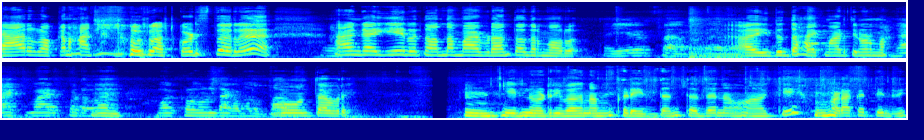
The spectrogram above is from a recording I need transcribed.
ಯಾರು ರೊಕ್ಕನ ಹಾಕ್ಲಿಲ್ಲ ಅವ್ರು ಅಷ್ಟು ಕೊಡಿಸ್ತಾರ. ಹಂಗಾಗಿ ಏನಿರುತ್ತೆ ಅದನ್ನ ಮಾಡ್ಬಿಡ ಅಂತಂದ್ರಮ್ಮ ಅವ್ರು. ಇದ್ದದ್ದು ಹಾಕಿ ಮಾಡ್ತೀನಿ ನೋಡಮ್ಮ. ಹಾಕಿ ಮಾಡ್ಕೊಡ ಮಕ್ಕಳು ಮಾಡೋದು ಹ್ಞೂ ಇಲ್ಲಿ ನೋಡ್ರಿ, ಇವಾಗ ನಮ್ಮ ಕಡೆ ಇದ್ದಂಥದ್ದು ನಾವು ಹಾಕಿ ಮಾಡಾಕತ್ತೀನಿ ರೀ.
